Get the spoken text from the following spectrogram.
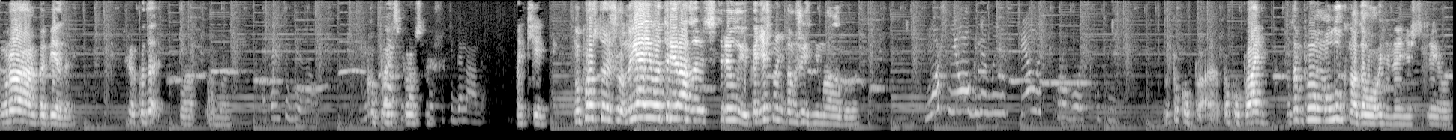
Ура, победа! Э, Куда? Ла- ладно. Это тебе просто. что тебе надо. Окей. Ну просто что? Ну я его три раза стрелы. Конечно, у него там жизни мало было. Можешь не огненные стрелы пробовать купить? Ну покупай, покупай. Ну там, по-моему, лук надо огненный, а не стрелы.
